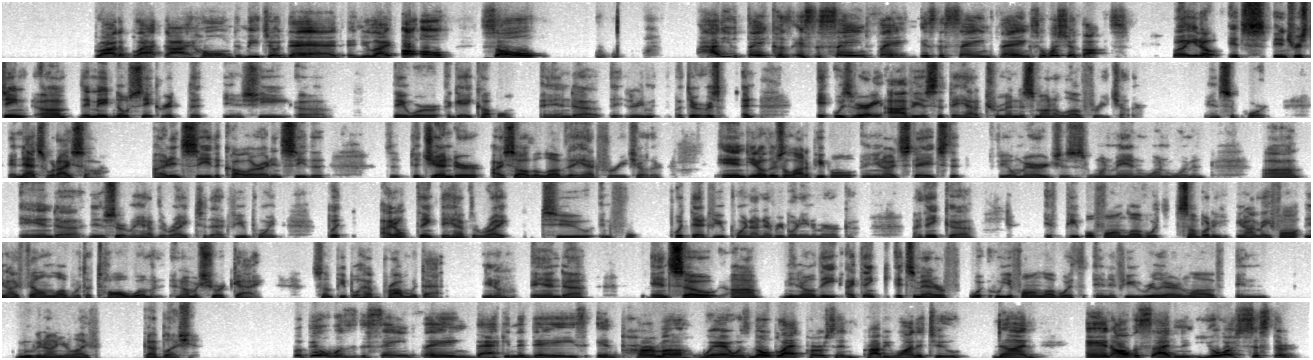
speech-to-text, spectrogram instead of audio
brought a black guy home to meet your dad and you're like uh-oh. So how do you think because it's the same thing it's the same thing. So what's your thoughts? Well, you know, it's interesting. Um, they made no secret that you know, she, uh, they were a gay couple, and uh, but there was, and it was very obvious that they had a tremendous amount of love for each other and support, and that's what I saw. I didn't see the color, I didn't see the, the the gender. I saw the love they had for each other, and you know, there's a lot of people in the United States that feel marriage is one man, one woman. Uh, and uh, they certainly have the right to that viewpoint. But I don't think they have the right to inf- put that viewpoint on everybody in America. I think uh, if people fall in love with somebody, you know, I may fall, you know, I fell in love with a tall woman, and I'm a short guy. Some people have a problem with that, you know, and uh, and so uh, you know, the I think it's a matter of wh- who you fall in love with, and if you really are in love and moving on your life, God bless you. But Bill, was it the same thing back in the days in Perma where was no black person, probably or two, none, and all of a sudden your sister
